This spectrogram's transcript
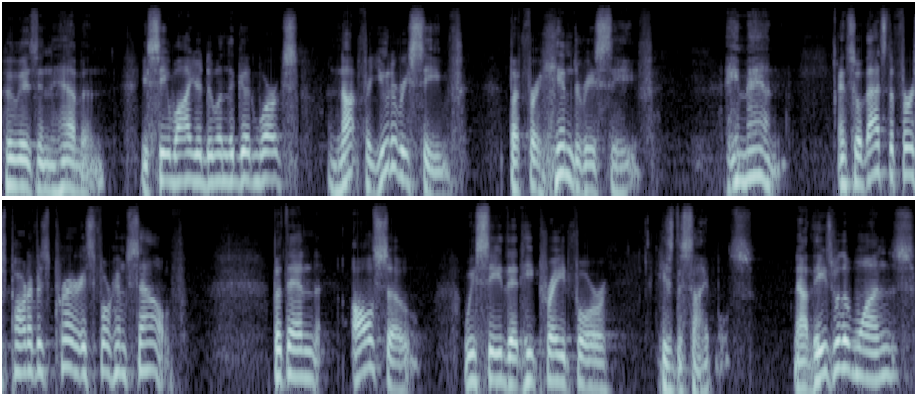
who is in heaven. You see why you're doing the good works? Not for you to receive, but for Him to receive. Amen. And so that's the first part of his prayer, is for himself. But then also, we see that he prayed for his disciples. Now, these were the ones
